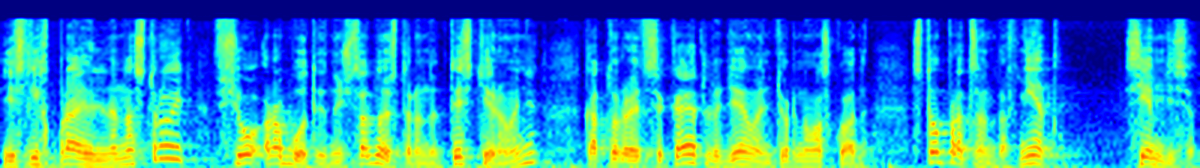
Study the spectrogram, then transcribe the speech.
Если их правильно настроить, все работает. Значит, с одной стороны, тестирование, которое отсекает людей авантюрного склада. 100%. Нет. 70%.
